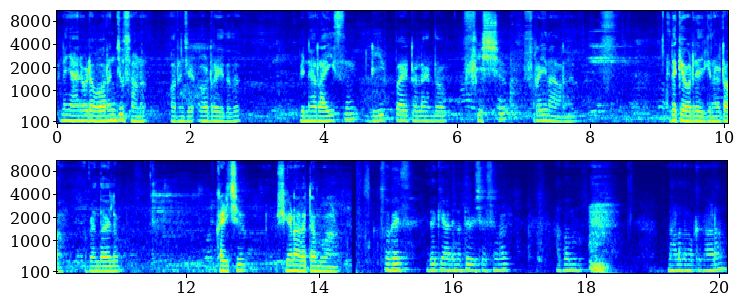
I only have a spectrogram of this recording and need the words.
പിന്നെ ഞാനിവിടെ ഓറഞ്ച് ജ്യൂസാണ് ഓറഞ്ച് ഓർഡർ ചെയ്തത്. പിന്നെ റൈസും ഡീപ്പായിട്ടുള്ള എന്തോ ഫിഷ് ഫ്രൈ എന്നാണ് പറഞ്ഞത്. ഇതൊക്കെ ഓർഡർ ചെയ്തിരിക്കുന്നത് കേട്ടോ. അപ്പോൾ എന്തായാലും കഴിച്ച് ക്ഷീണം അകറ്റാൻ പോവാണ്. സോ ഗൈസ് ഇതൊക്കെയാണ് ഇന്നത്തെ വിശേഷങ്ങൾ. അപ്പം നാളെ നമുക്ക് കാണാം.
